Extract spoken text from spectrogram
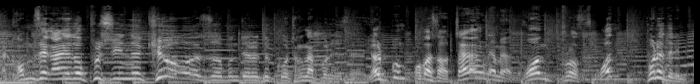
자, 검색 안 해도 풀 수 있는 퀴즈 문제를 듣고 정답 보내주세요. 10분 뽑아서 짜장라면 one plus one 보내드립니다.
